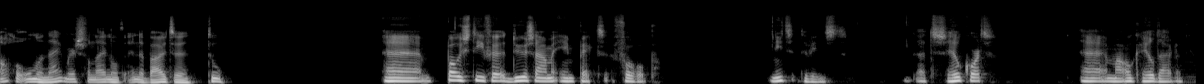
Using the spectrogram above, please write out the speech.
alle ondernemers van Nederland en daarbuiten toe? Eh, positieve, duurzame impact voorop. Niet de winst. Dat is heel kort, eh, maar ook heel duidelijk.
